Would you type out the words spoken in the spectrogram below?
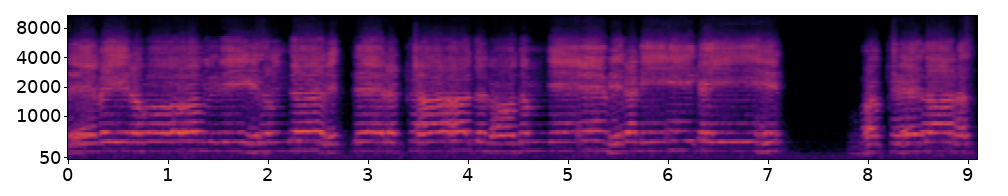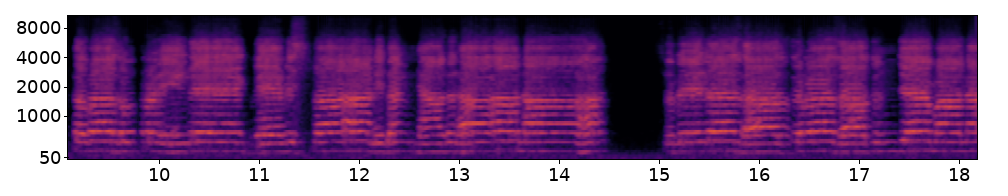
देवैरवो मिलीसञ्चरित्रे रक्षा च नोदम्येभिरणीकैः उपक्षेदानस्तव सुप्रणीतेऽग्ने विश्वानि धन्यादधानाः सुवेदशास्त्रवसातुञ्जमाना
